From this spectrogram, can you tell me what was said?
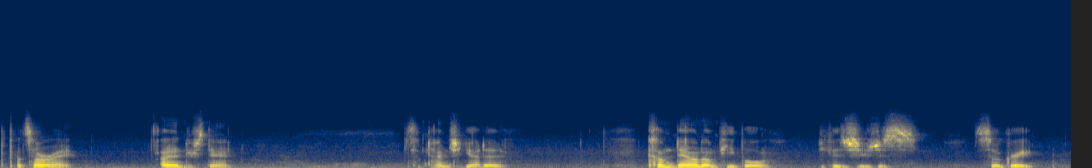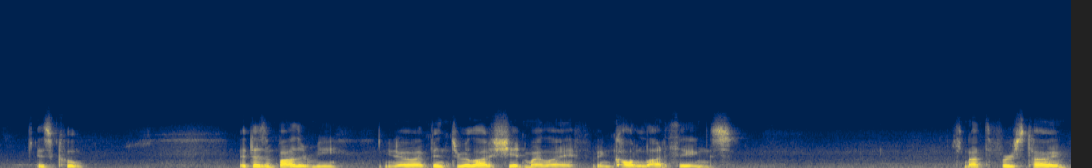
But that's all right. I understand. Sometimes you gotta come down on people because you're just so great. It's cool. It doesn't bother me. You know, I've been through a lot of shit in my life, I've been called a lot of things. It's not the first time.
